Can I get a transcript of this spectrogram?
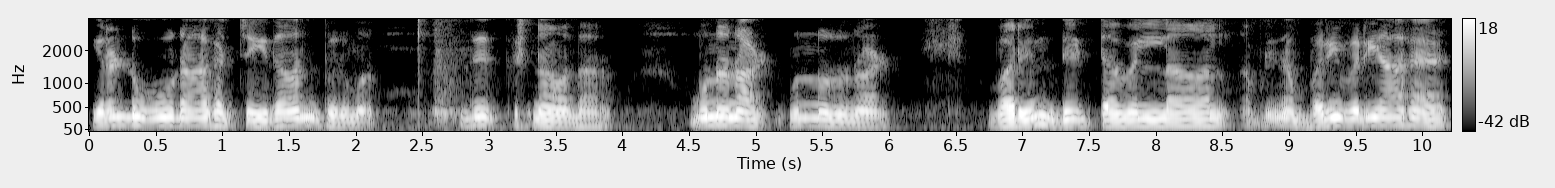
இரண்டு ஊராகச் செய்தான் பெருமான். இது கிருஷ்ணாவதாரம். முன்ன நாள் முன்னொரு நாள். வரிந்திட்டவில்லால் அப்படின்னா வரி வரியாக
